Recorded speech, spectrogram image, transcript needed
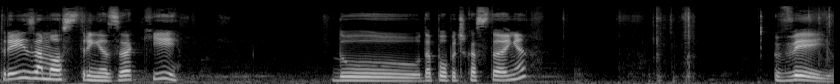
três amostrinhas aqui do da polpa de castanha. Veio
